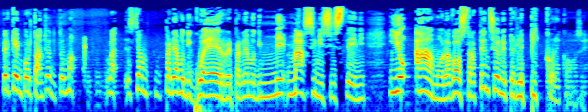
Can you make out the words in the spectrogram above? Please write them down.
Perché è importante? Ho detto, ma, ma stiamo- parliamo di guerre, parliamo di me- massimi sistemi. Io amo la vostra attenzione per le piccole cose,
